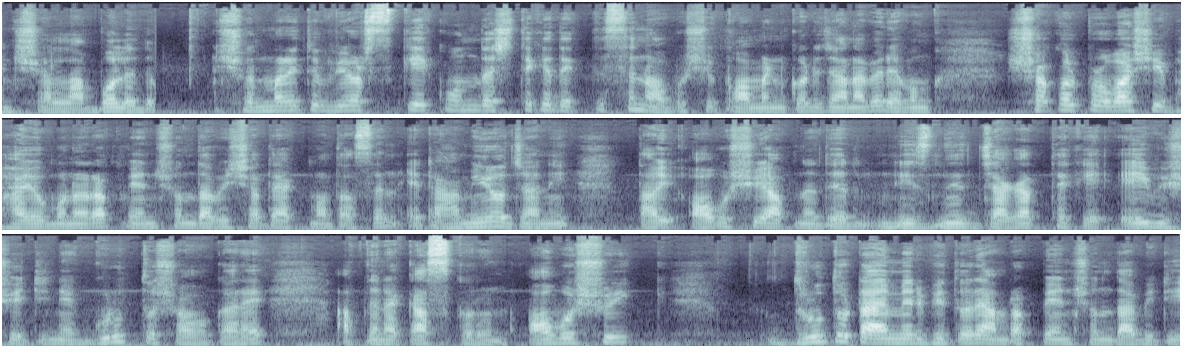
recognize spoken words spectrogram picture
ইনশাল্লাহ বলে দেবো। সম্মানিত ভিউয়ার্স কে কোন দেশ থেকে দেখতেছেন অবশ্যই কমেন্ট করে জানাবেন এবং সকল প্রবাসী ভাই বোনেরা পেনশন দাবির সাথে একমত আছেন, এটা আমিও জানি। তাই অবশ্যই আপনাদের নিজ নিজ জায়গার থেকে এই বিষয়টি নিয়ে গুরুত্ব সহকারে আপনারা কাজ করুন। অবশ্যই দ্রুত টাইমের ভিতরে আমরা পেনশন দাবিটি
